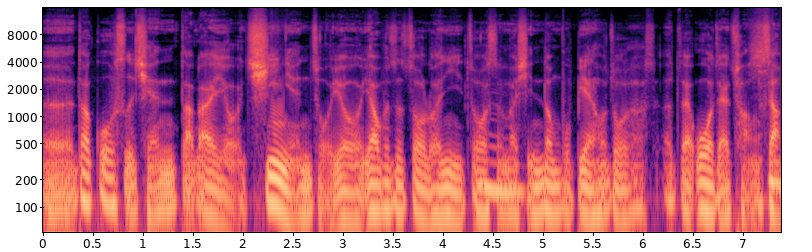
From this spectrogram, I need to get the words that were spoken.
呃，到过世前大概有七年左右，要不是坐轮椅，坐什么行动不便，或坐在卧在床上，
